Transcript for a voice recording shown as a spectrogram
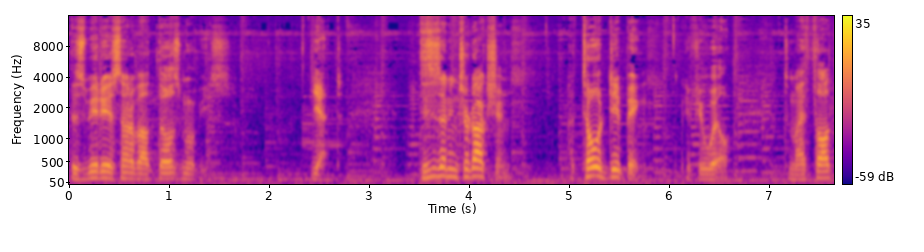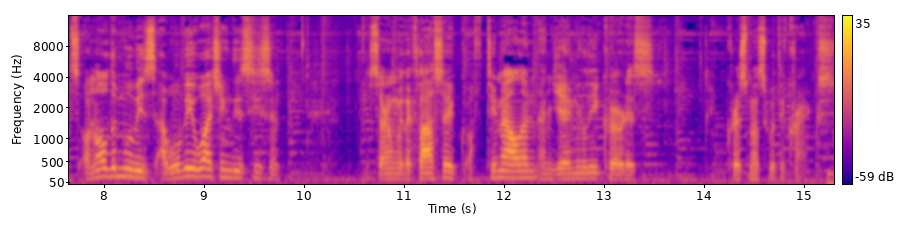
this video is not about those movies. Yet. This is an introduction, a toe dipping, if you will, to my thoughts on all the movies I will be watching this season, starting with a classic of Tim Allen and Jamie Lee Curtis, Christmas with the Cranks.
